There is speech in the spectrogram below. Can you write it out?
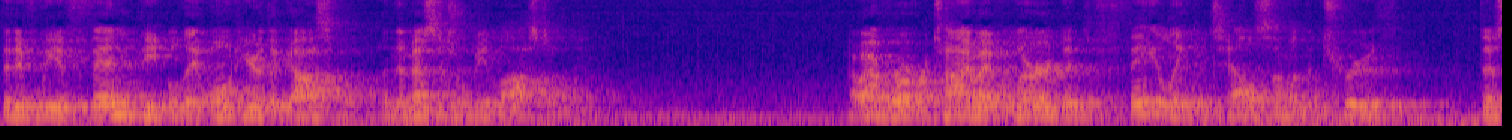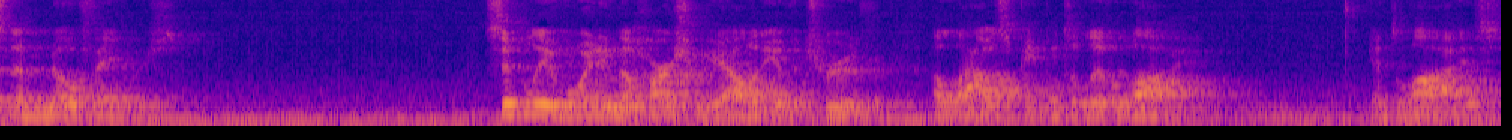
That if we offend people, they won't hear the gospel and the message will be lost on them. However, over time, I've learned that failing to tell someone the truth does them no favors. Simply avoiding the harsh reality of the truth allows people to live a lie. And lies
